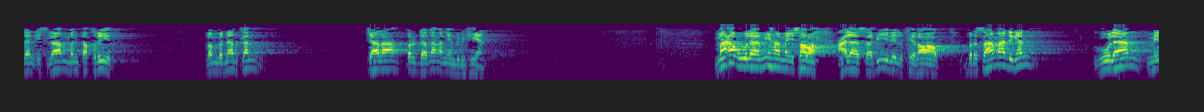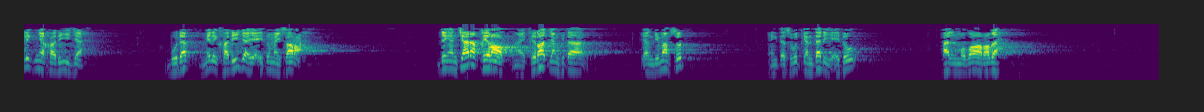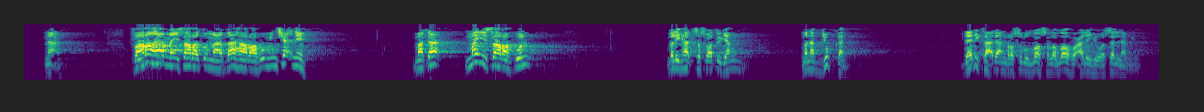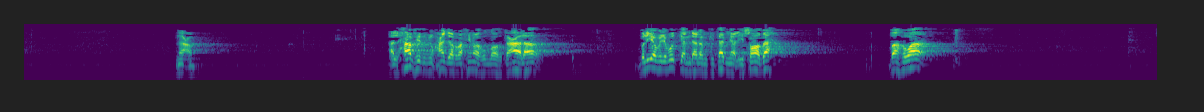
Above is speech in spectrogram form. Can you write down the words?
dan Islam mentakrir membenarkan cara perdagangan yang demikian. Ma'a gulamiha maisarah ala sabilil khirat bersama dengan gulam miliknya Khadijah. Budak milik Khadijah yaitu Maisarah. Dengan cara qirat. Nah, qirat yang kita yang dimaksud yang kita sebutkan tadi yaitu al-mudharabah. Nah, faraha Maisarah ma baharahu min sya'nih. Maka Maisarah pun melihat sesuatu yang menakjubkan dari keadaan Rasulullah sallallahu alaihi wasallam ini. Naam. Al-Hafidh Ibn Hajar rahimahullah taala beliau menyebutkan dalam kitabnya Al-Isabah bahwa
